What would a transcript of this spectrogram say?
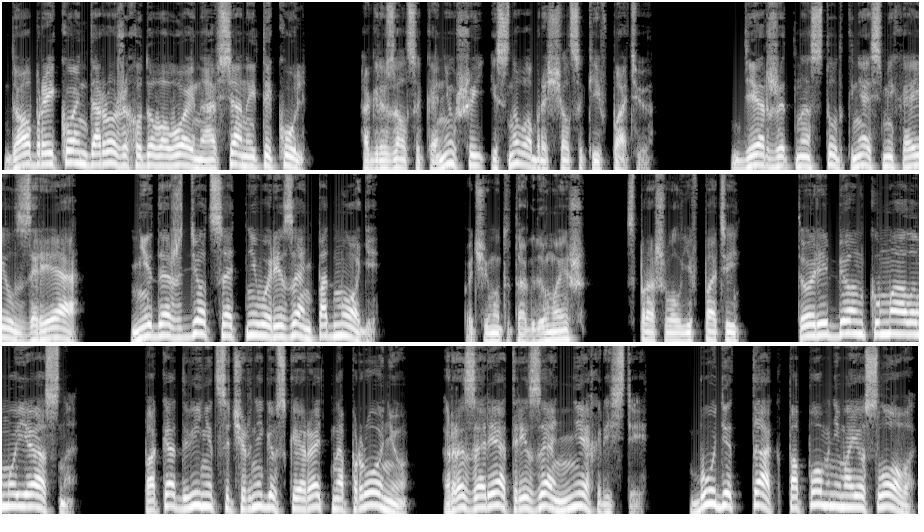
Добрый конь дороже худого воина, овсяный ты куль. Огрызался конюшей и снова обращался к Евпатию. Держит нас тут князь Михаил зря. Не дождется от него Рязань подмоги. Почему ты так думаешь? спрашивал Евпатий. То ребенку малому ясно. Пока двинется черниговская рать на Проню, Разорят Рязань нехристи. Будет так, попомни мое слово.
